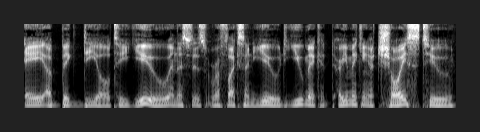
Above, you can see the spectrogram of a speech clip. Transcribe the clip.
a a big deal to you and this is reflects on you do you make a are you making a choice to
